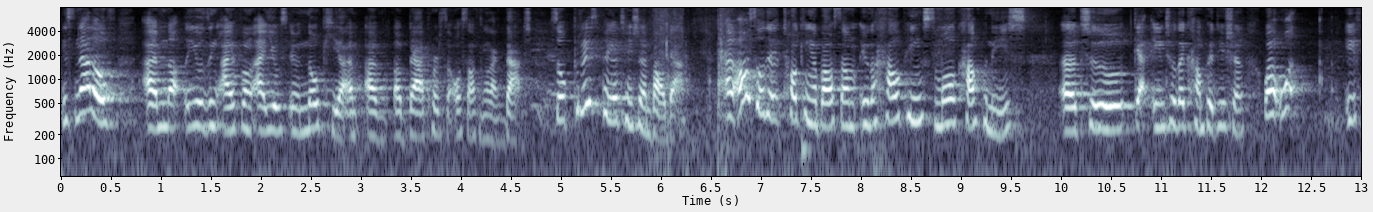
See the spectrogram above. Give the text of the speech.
It's not of I'm not using iPhone, I use you know, Nokia, I'm, I'm a bad person or something like that. So please pay attention about that. And also they're talking about some, you know, helping small companies uh, to get into the competition. Well, what if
